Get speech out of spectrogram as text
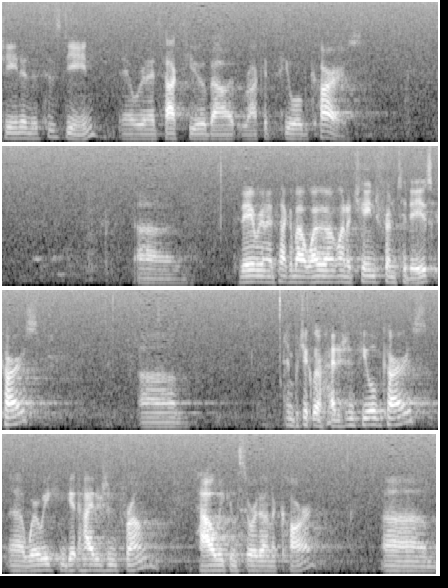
Gene and this is Dean, and we're going to talk to you about rocket-fueled cars. Uh, today we're going to talk about why we want to change from today's cars, um, in particular hydrogen-fueled cars, uh, where we can get hydrogen from, how we can store it on a car, um,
